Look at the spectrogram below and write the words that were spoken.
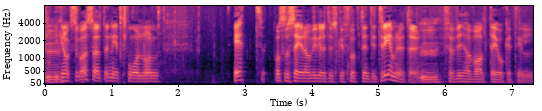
Mm. Det kan också vara så att den är 201 och så säger de vi vill att du ska få upp den till tre minuter. Mm. För vi har valt dig att åka till,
